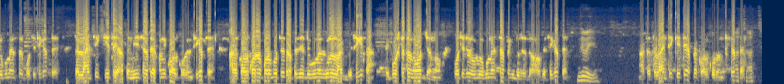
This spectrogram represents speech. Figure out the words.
ডকুমেন্টস এর প্রতি ঠিক আছে? তো লাইনটি কেটে আপনি নিজ হাতে এখনই কল করেন ঠিক আছে? আর কল করার পরবর্তীতে তাতে যে ডকুমেন্টসগুলো লাগবে ঠিক আছে? এই পোস্টারটা নেওয়ার জন্য। প্রতিটা ডকুমেন্টস আপনাকে বুঝে দেওয়া হবে ঠিক আছে? জি ভাইয়া। আচ্ছা তো লাইনটি কেটে আপনি কল করুন ঠিক আছে? আচ্ছা আচ্ছা।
